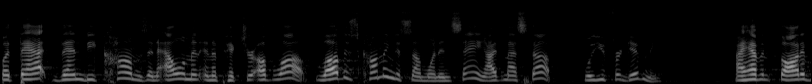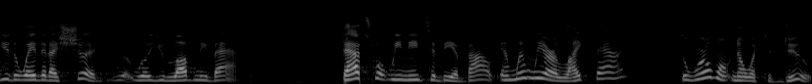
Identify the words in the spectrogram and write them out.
But that then becomes an element and a picture of love. Love is coming to someone and saying, I've messed up. Will you forgive me? I haven't thought of you the way that I should. Will you love me back? That's what we need to be about. And when we are like that, the world won't know what to do.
